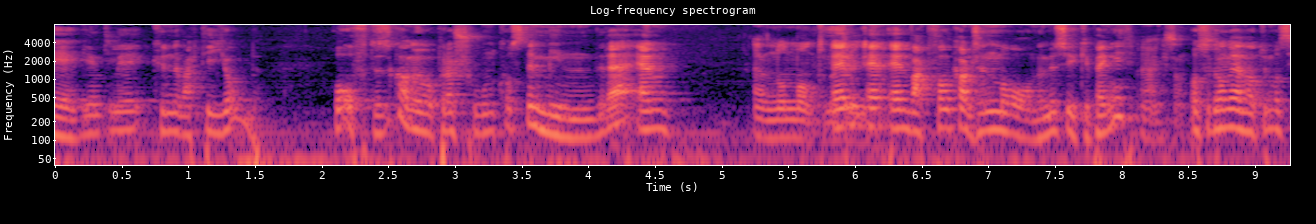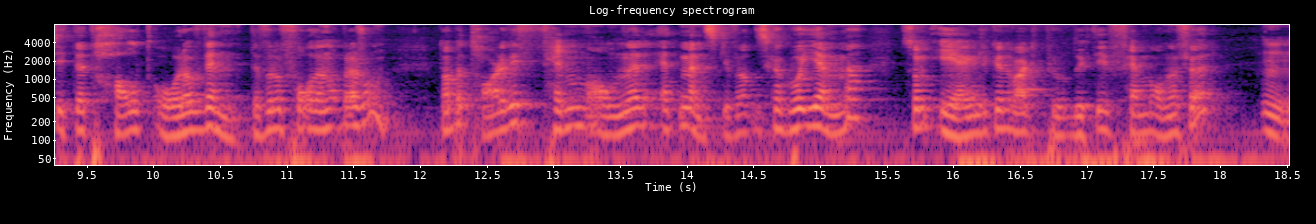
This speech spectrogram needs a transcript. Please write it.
egentlig kunne vært i jobb. Og ofte så kan jo operasjon koste mindre enn Enn noen måneder med trygd. enn hvert fall kanskje en måned med sykepenger. Ja. Og så kan det hende at du må sitte et halvt år og vente for å få den operasjonen. Da betaler vi fem måneder et menneske for at det skal gå hjemme, som egentlig kunne vært produktiv fem måneder før. Mm.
